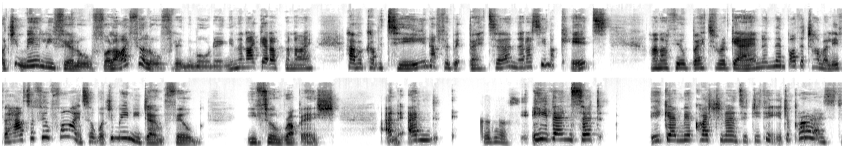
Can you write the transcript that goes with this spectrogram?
What do you mean you feel awful? I feel awful in the morning. And then I get up and I have a cup of tea and I feel a bit better. And then I see my kids and I feel better again. And then by the time I leave the house, I feel fine. So what do you mean you don't feel you feel rubbish? And and goodness. He then said, he gave me a question and said, Do you think you're depressed?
